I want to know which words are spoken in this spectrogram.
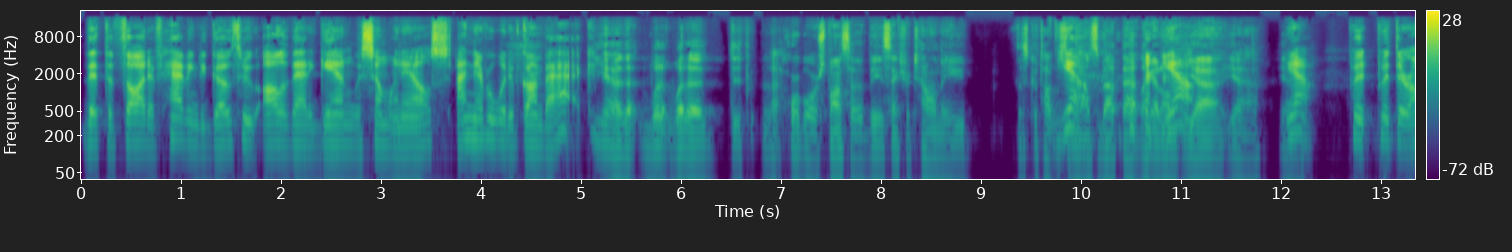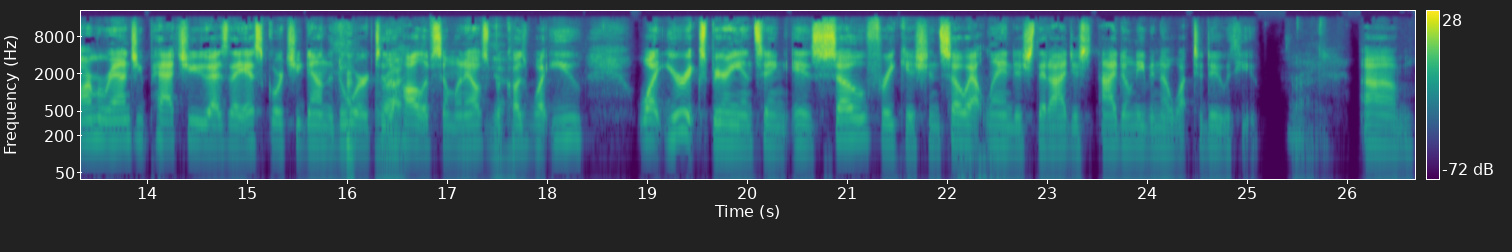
that the thought of having to go through all of that again with someone else, I never would have gone back. Yeah, that, what what a, a horrible response that would be. Thanks for telling me. Let's go talk to someone Yeah. else about that. Like I don't. Yeah. yeah. yeah, yeah, Yeah. Put put their arm around you, pat you as they escort you down the door to the hall of someone else Yeah. because what you what you're experiencing is so freakish and so outlandish that I just I don't even know what to do with you. Right. Um,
